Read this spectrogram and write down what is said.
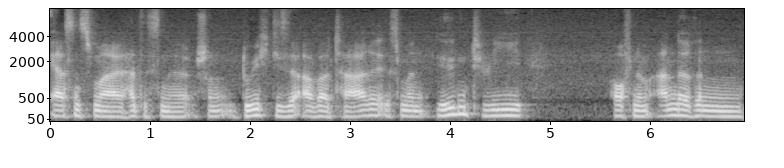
erstens mal hat es eine, schon durch diese Avatare ist man irgendwie auf einem anderen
